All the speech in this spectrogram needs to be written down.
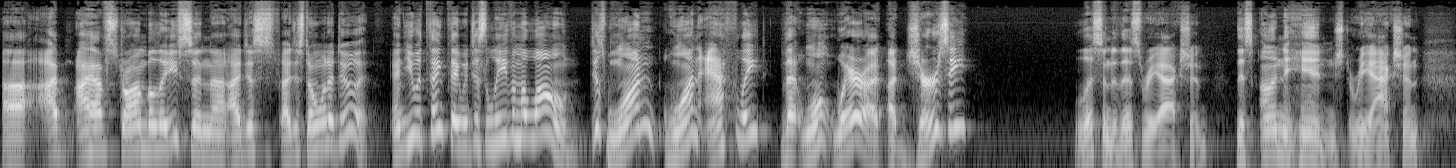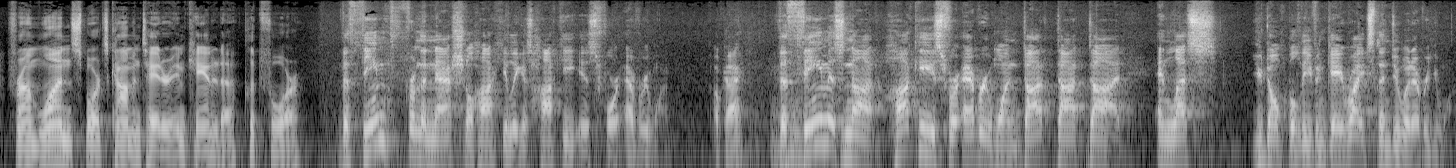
uh, I, I have strong beliefs and uh, I, just, I just don't want to do it. And you would think they would just leave him alone. Just one, one athlete that won't wear a, a jersey? Listen to this reaction, this unhinged reaction from one sports commentator in Canada, clip four. The theme from the National Hockey League is hockey is for everyone. Okay? The theme is not hockey is for everyone, dot, dot, dot, unless you don't believe in gay rights, then do whatever you want.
